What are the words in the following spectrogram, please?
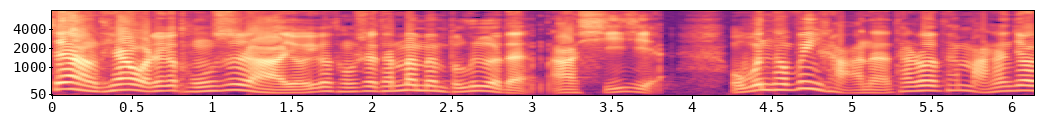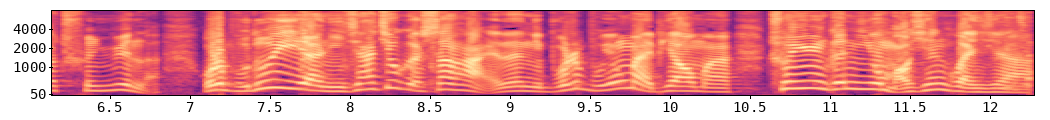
这两天我这个同事啊，有一个同事他闷闷不乐的啊，喜姐，我问他为啥呢？他说他马上就要春运了。我说不对呀，你家就搁上海呢，你不是不用买票吗？春运跟你有毛线关系啊？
